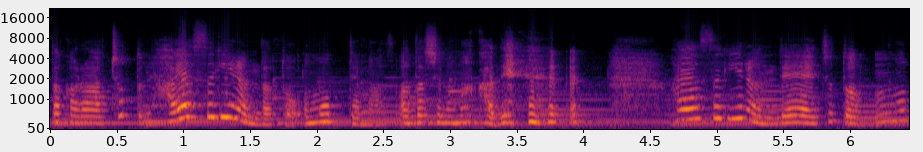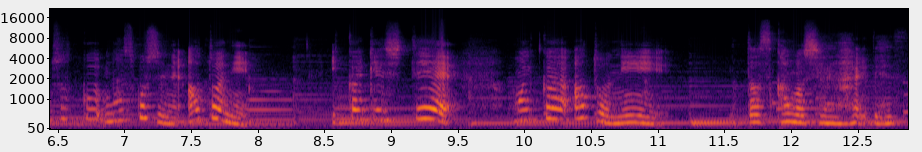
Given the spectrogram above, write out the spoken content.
だからちょっとね早すぎるんだと思ってます。私の中で。早すぎるんでちょっともうちょもう少しね後に1回消してもう一回後に出すかもしれないです。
